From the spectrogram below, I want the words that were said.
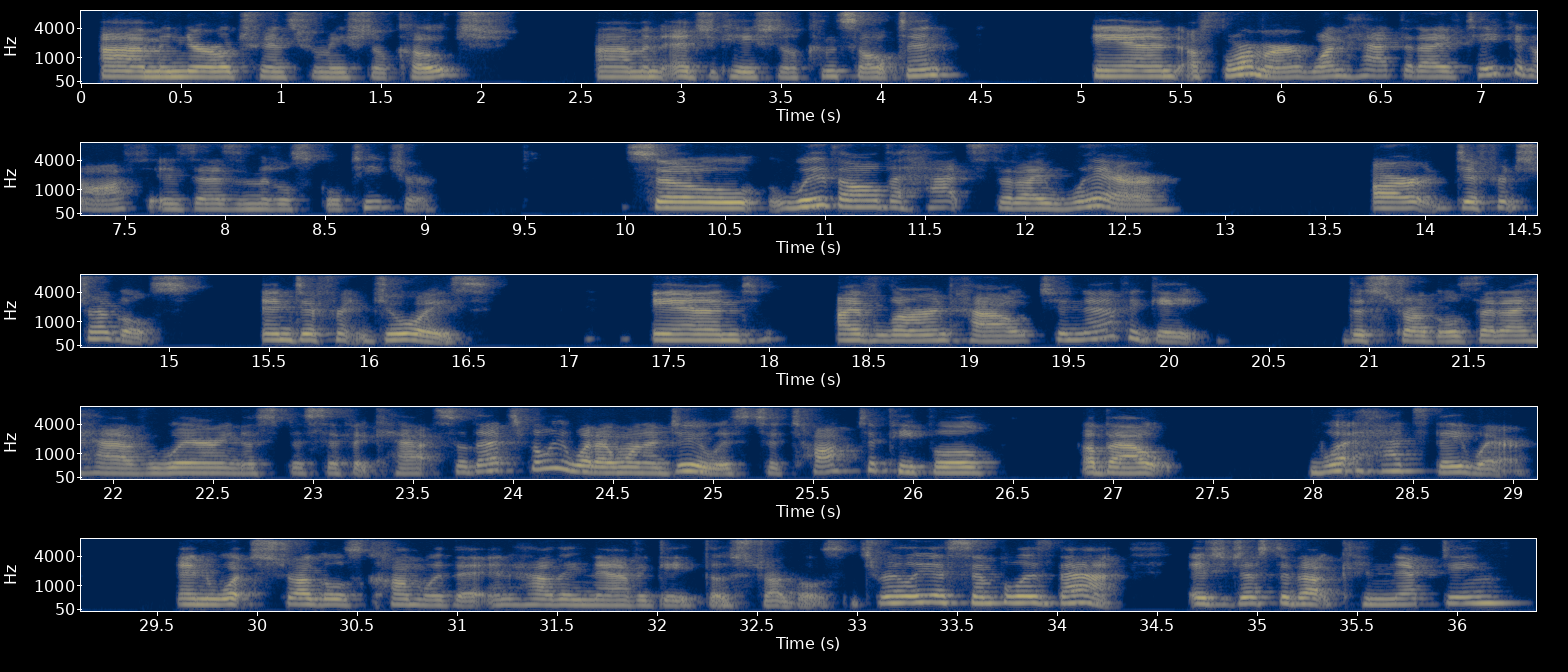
I'm a neurotransformational coach, I'm an educational consultant, and a former one hat that I've taken off is as a middle school teacher. So, with all the hats that I wear, are different struggles and different joys. And I've learned how to navigate the struggles that I have wearing a specific hat. So that's really what I want to do is to talk to people about what hats they wear and what struggles come with it and how they navigate those struggles. It's really as simple as that. It's just about connecting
